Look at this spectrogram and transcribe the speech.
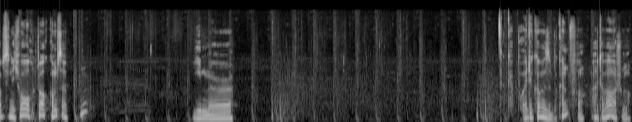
Kommst du nicht hoch? Doch, kommst du. Hm? Jimmer. Gebäude kommen so bekannt vor. Ach, da waren wir schon mal.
